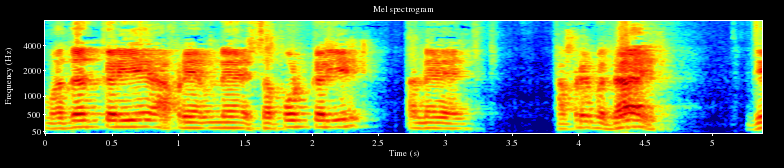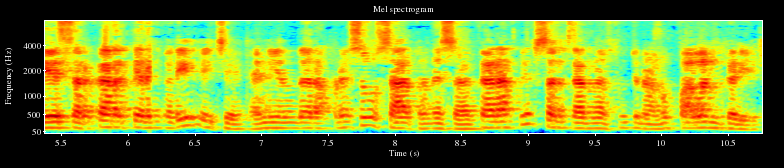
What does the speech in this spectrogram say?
મદદ કરીએ, આપણે એમને સપોર્ટ કરીએ અને આપણે બધાય જે સરકાર અત્યારે કરી રહી છે, એની અંદર આપણે સૌ સાથ અને સહકાર આપીએ, સરકારના સૂચનાનું પાલન કરીએ.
